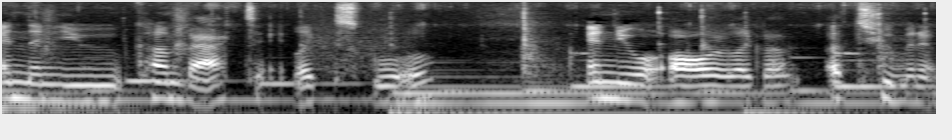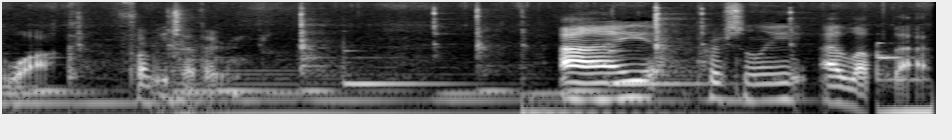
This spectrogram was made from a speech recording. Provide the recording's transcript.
and then you come back to like school, and you all are like a, a two minute walk from each other. I personally, I love that.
